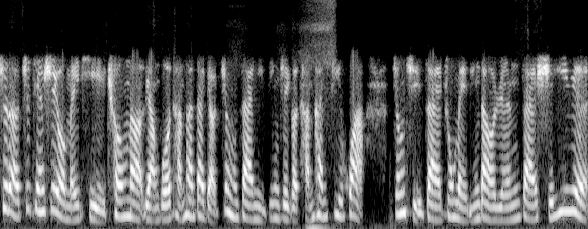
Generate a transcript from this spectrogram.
是的，之前是有媒体称呢，两国谈判代表正在拟定这个谈判计划，争取在中美领导人在十一月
